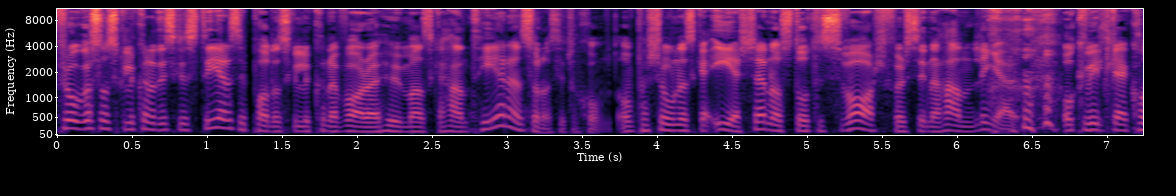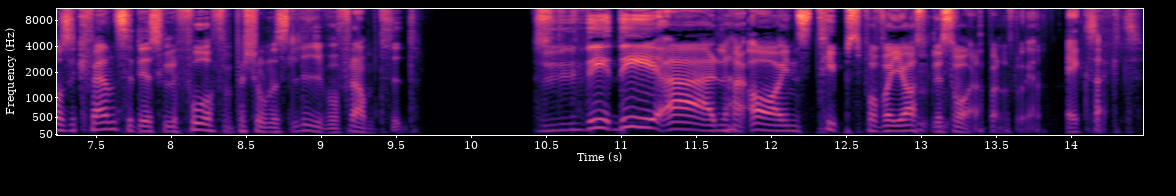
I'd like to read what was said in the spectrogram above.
frågor som skulle kunna diskuteras i podden skulle kunna vara hur man ska hantera en sådan situation. Om personen ska erkänna och stå till svars för sina handlingar och vilka konsekvenser det skulle få för personens liv och framtid. Det, det är den här AIns tips på vad jag skulle svara på den frågan. Exakt.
